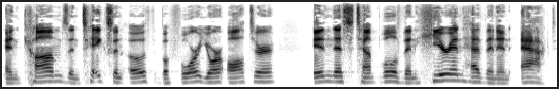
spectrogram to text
and comes and takes an oath before your altar in this temple, then hear in heaven and act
